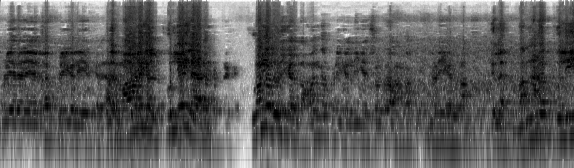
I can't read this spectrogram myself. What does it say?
புலியரையில புலிகள் இருக்குது. அது புலிகள், மாடுகள் புலி- வேட்டையாடப்பட்டிருக்கு வங்க புலிகள் தான் வங்க புலிகள். நீங்க சொல்ற வங்க புலிகள் தான். இல்ல வங்க புலி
